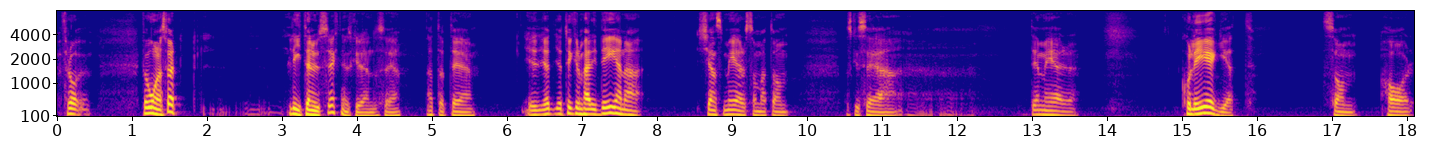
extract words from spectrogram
För, förvånansvärt liten utsträckning skulle jag ändå säga. Att, att det, jag, jag tycker de här idéerna känns mer som att de, vad ska jag säga, det är mer kollegiet som har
